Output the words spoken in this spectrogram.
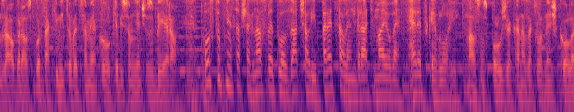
zaoberal skôr takýmito vecami, ako keby som niečo zbieral. Postupne sa však na svetlo začali predsa len drať majové herecké vlohy. Mal som spolužiaka na základnej škole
